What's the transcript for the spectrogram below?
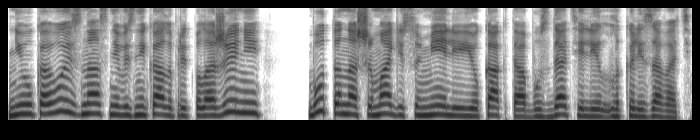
ни у кого из нас не возникало предположений, будто наши маги сумели ее как-то обуздать или локализовать.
